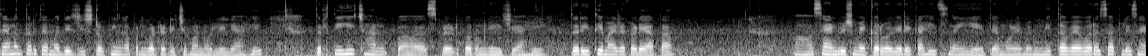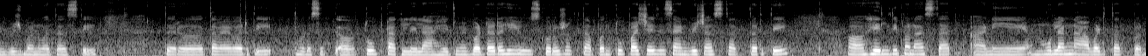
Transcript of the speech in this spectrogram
त्यानंतर त्यामध्ये जी स्टफिंग आपण बटाट्याची बनवलेली आहे तर तीही छान स्प्रेड करून घ्यायची आहे. तर इथे माझ्याकडे आता सँडविच मेकर वगैरे काहीच नाही आहे त्यामुळे मग मी तव्यावरच आपले सँडविच बनवत असते. तर तव्यावरती थोडंसं तूप टाकलेलं आहे. तुम्ही बटरही यूज करू शकता पण तुपाचे जे सँडविच असतात तर ते हेल्दी पण असतात आणि मुलांना आवडतात पण.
